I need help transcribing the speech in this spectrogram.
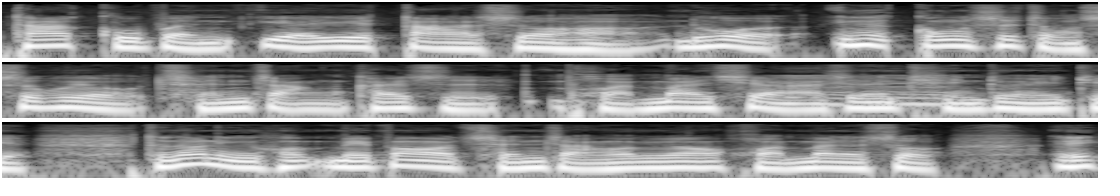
它股本越来越大的时候哈，如果因为公司总是会有成长开始缓慢下来，甚至停顿一天。等到你没办法成长或没办法缓慢的时候，哎，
